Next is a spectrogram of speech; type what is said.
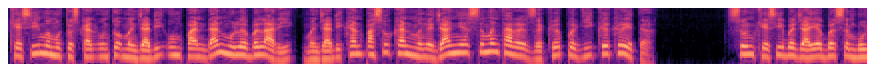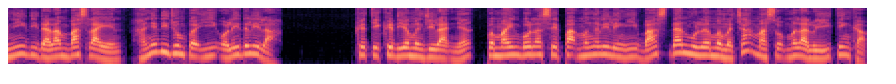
Casey memutuskan untuk menjadi umpan dan mula berlari, menjadikan pasukan mengejarnya sementara Zeke pergi ke kereta. Sun Casey berjaya bersembunyi di dalam bas lain, hanya dijumpai oleh Delilah. Ketika dia menjilatnya, pemain bola sepak mengelilingi bas dan mula memecah masuk melalui tingkap.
